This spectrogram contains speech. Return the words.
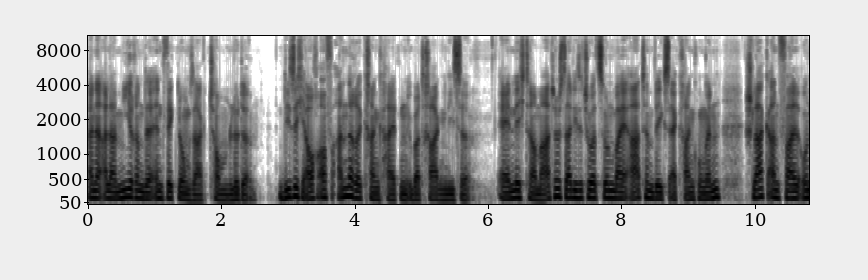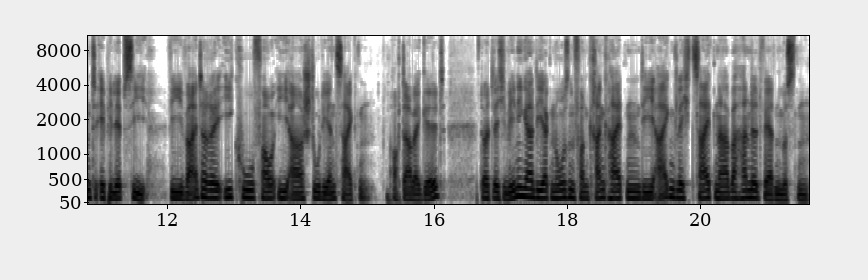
Eine alarmierende Entwicklung, sagt Tom Lüdde, die sich auch auf andere Krankheiten übertragen ließe. Ähnlich dramatisch sei die Situation bei Atemwegserkrankungen, Schlaganfall und Epilepsie, wie weitere IQVIA-Studien zeigten. Auch dabei gilt, deutlich weniger Diagnosen von Krankheiten, die eigentlich zeitnah behandelt werden müssten.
